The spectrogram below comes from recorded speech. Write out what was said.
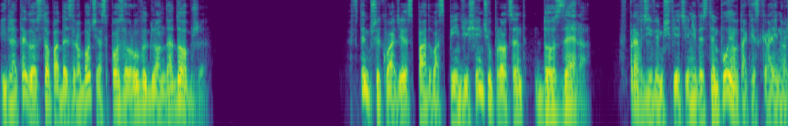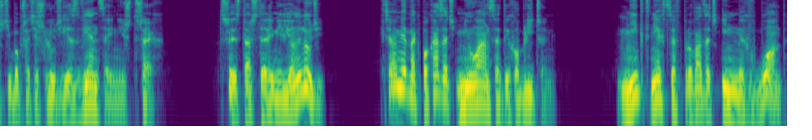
I dlatego stopa bezrobocia z pozoru wygląda dobrze. W tym przykładzie spadła z 50% do zera. W prawdziwym świecie nie występują takie skrajności, bo przecież ludzi jest więcej niż trzech. 304 miliony ludzi. Chciałem jednak pokazać niuanse tych obliczeń. Nikt nie chce wprowadzać innych w błąd,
